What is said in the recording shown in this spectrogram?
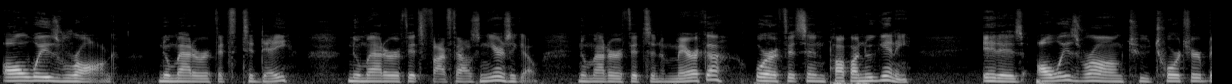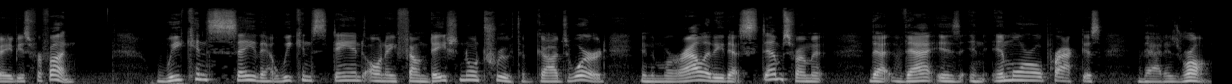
always wrong, no matter if it's today, no matter if it's 5,000 years ago, no matter if it's in America or if it's in Papua New Guinea. It is always wrong to torture babies for fun. We can say that. We can stand on a foundational truth of God's Word and the morality that stems from it that that is an immoral practice that is wrong.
